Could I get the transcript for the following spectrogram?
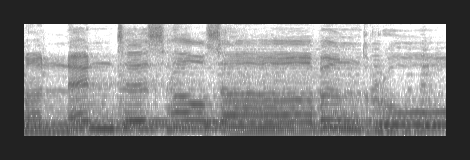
man nennt es Haus Abendrot.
